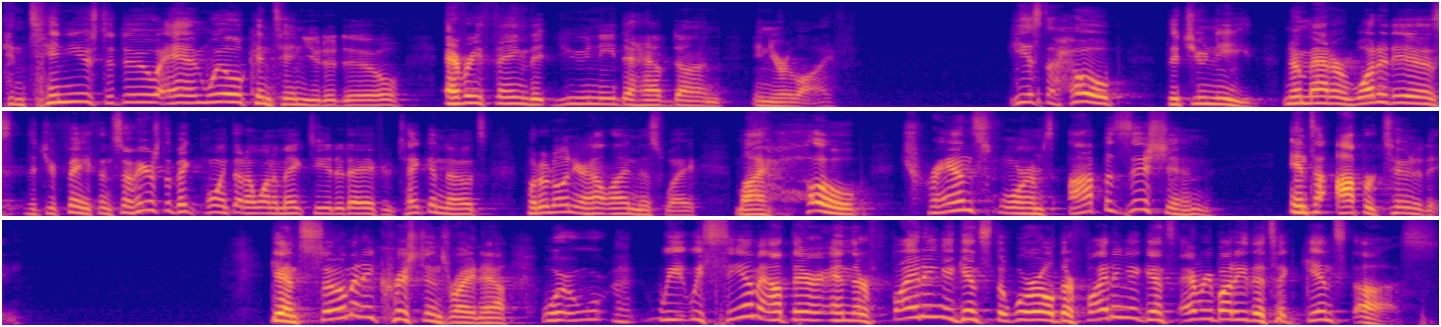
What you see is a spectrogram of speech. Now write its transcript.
continues to do and will continue to do everything that you need to have done in your life. He is the hope that you need, no matter what it is that you faith. And so here's the big point that I want to make to you today. If you're taking notes, put it on your outline this way. My hope transforms opposition into opportunity. Again, so many Christians right now, we we see them out there and they're fighting against the world. They're fighting against everybody that's against us.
